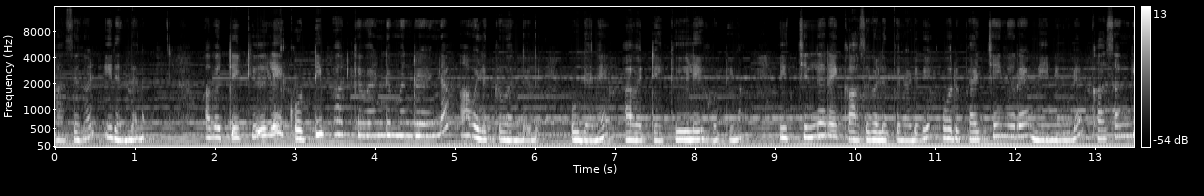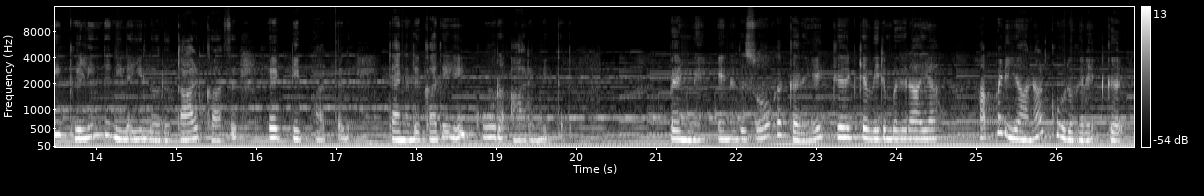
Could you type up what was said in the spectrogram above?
காசுகள் இருந்தன. அவற்றை கீழே கொட்டி பார்க்க வேண்டும் என்ற எண்ணம் அவளுக்கு வந்தது. உடனே அவற்றை கீழே கொட்டினான். இச்சில்லறை காசுகளுக்கு நடுவே ஒரு பச்சை நிற மேனியுடன் கசங்கி கிழிந்த நிலையில் ஒரு தாள் காசு எட்டி பார்த்தது. தனது கதையை கூற ஆரம்பித்தது. பெண்ணே எனது சோக கதையை கேட்க விரும்புகிறாயா? அப்படியானால் கூறுகிறேன் கேள்.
